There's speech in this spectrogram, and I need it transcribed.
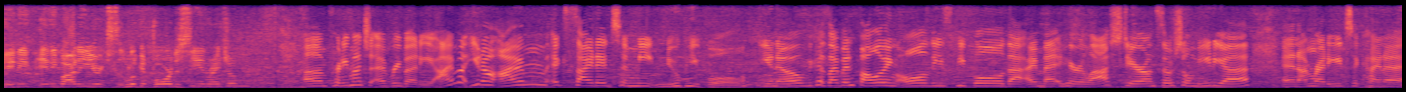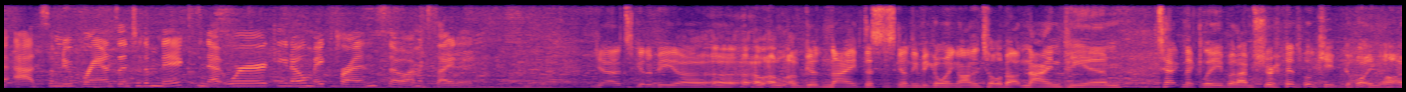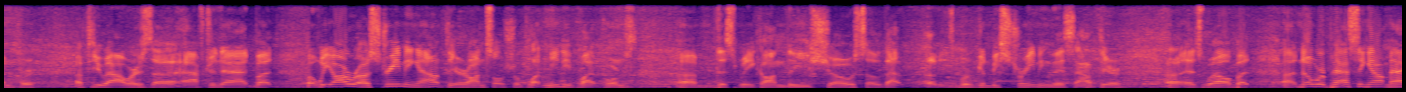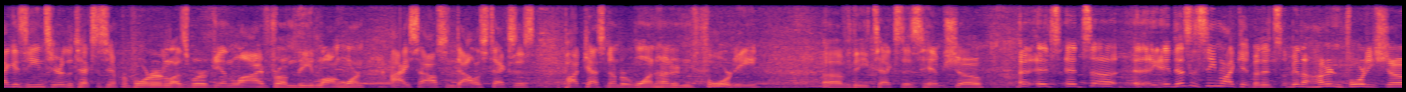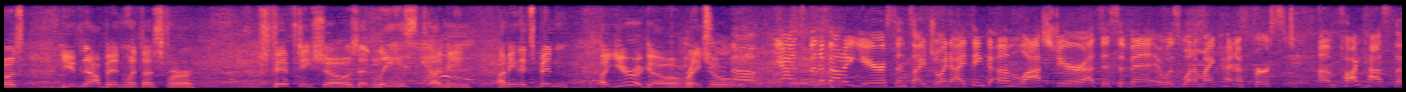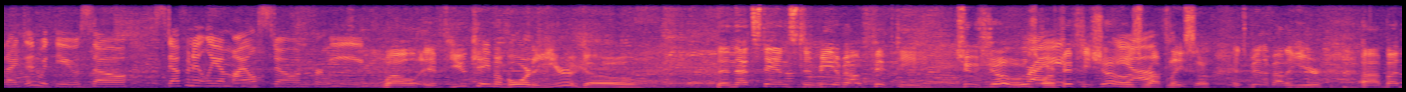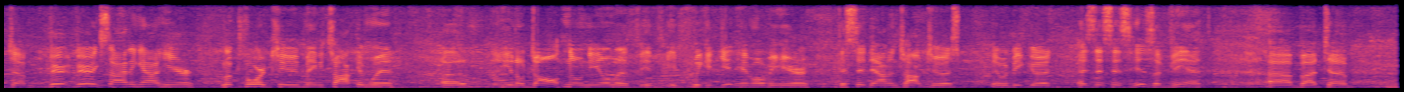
any anybody you're looking forward to seeing, Rachel? Um, pretty much everybody. I'm, you know, I'm excited to meet new people. You know, because I've been following all of these people that I met here last year on social media, and I'm ready to kind of add some new brands into the mix, network, you know, make friends. So I'm excited. Yeah, it's going to be a, a, a, a good night. This is going to be going on until about 9 p.m. technically, but I'm sure it'll keep going on for a few hours uh, after that. But but we are uh, streaming out there on social pl- media platforms um, this week on the show, so that uh, we're going to be streaming this out there uh, as well. But uh, no, we're passing out magazines here. The Texas Hemp Reporter, as we're again live from the Longhorn Ice House in Dallas, Texas. Podcast number 140 of the Texas Hemp Show. Uh, It's it's uh it doesn't seem like it, but it's been 140 shows. You've now been with us for 50 shows at least. I mean, I mean it's been a year ago, Rachel. About, yeah, it's been about a year since I joined. I think um, last year at this event, it was one of my kind of first um, podcasts that I did with you. So it's definitely a milestone for me. Well, if you came aboard a year ago, then that stands to be about 52 shows or 50 shows Yeah. roughly. So it's been about a year, uh, but um, very very exciting out here. Look forward to maybe talking with. Uh, you know Daulton O'Neil. If, if, if we could get him over here to sit down and talk to us, it would be good. As this is his event, uh, but uh,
